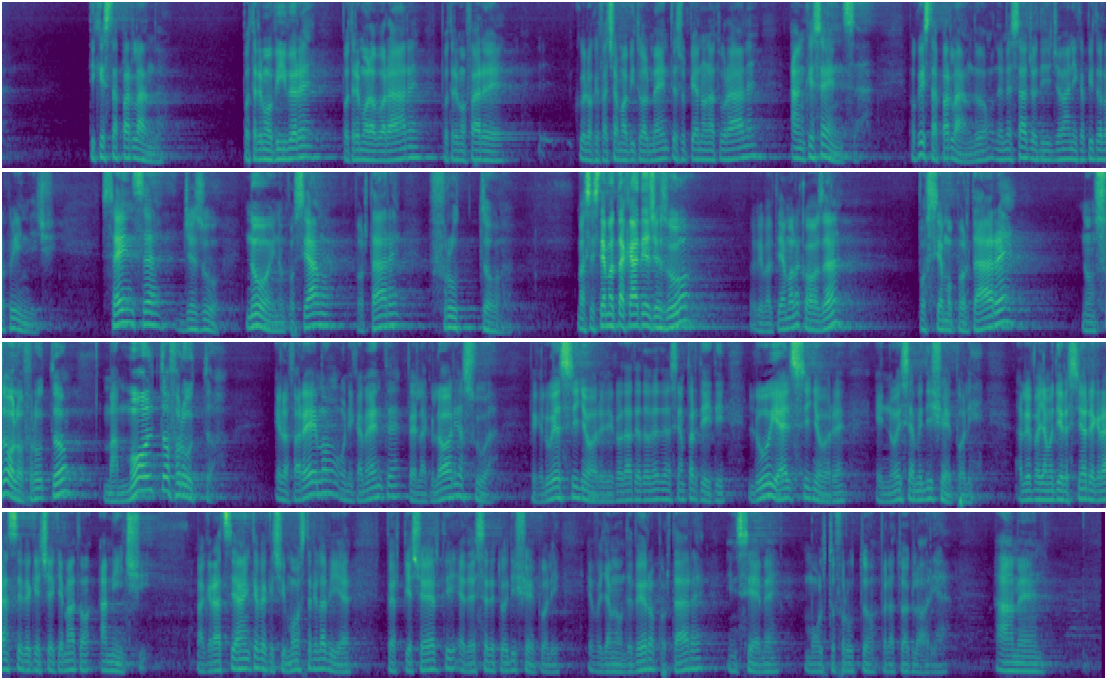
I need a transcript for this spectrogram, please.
Di che sta parlando? Potremmo vivere, potremmo lavorare, potremmo fare quello che facciamo abitualmente sul piano naturale, anche senza. Ma qui sta parlando del messaggio di Giovanni capitolo 15. Senza Gesù noi non possiamo portare frutto. Ma se stiamo attaccati a Gesù, ribaltiamo la cosa, possiamo portare non solo frutto, ma molto frutto. E lo faremo unicamente per la gloria sua, perché Lui è il Signore, ricordate da dove siamo partiti? Lui è il Signore e noi siamo i discepoli. A Lui vogliamo dire, Signore, grazie perché ci hai chiamato amici, ma grazie anche perché ci mostri la via per piacerti ed essere tuoi discepoli e vogliamo davvero portare insieme molto frutto per la tua gloria. Amen.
